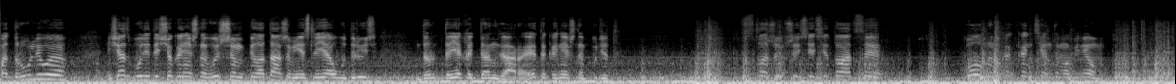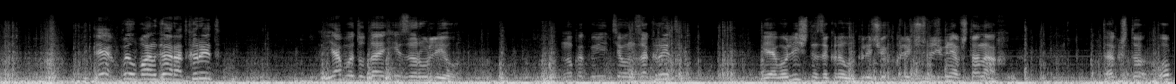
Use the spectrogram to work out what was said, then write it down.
подруливаю, и сейчас будет еще, конечно, высшим пилотажем, если я умудрюсь до- доехать до ангара. Это, конечно, будет в сложившейся ситуации полным кон- контентом огнем. Эх, был бы ангар открыт, я бы туда и зарулил. Но, как видите, он закрыт. Я его лично закрыл, ключ, ключ, ключ у меня в штанах. Так что, оп.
